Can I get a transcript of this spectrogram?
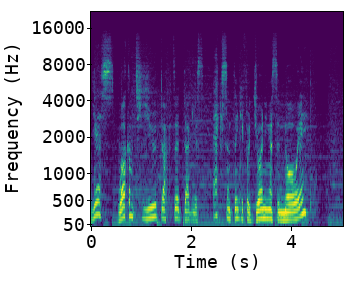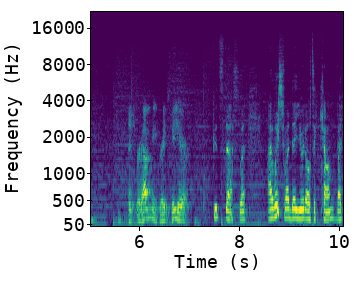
Yes, welcome to you, Dr. Douglas X, and thank you for joining us in Norway. Thank you for having me. Great to be here. Good stuff. Well, I wish one day you would also come, but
